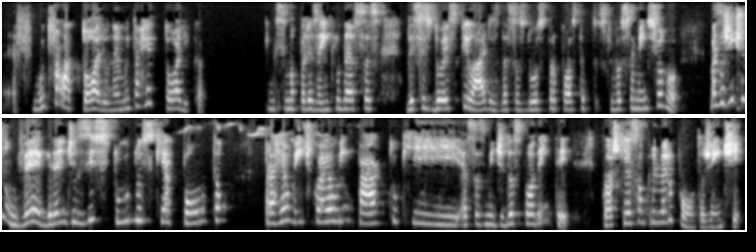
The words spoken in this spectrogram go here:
é, muito falatório, né, muita retórica em cima, por exemplo, dessas, desses dois pilares, dessas duas propostas que você mencionou. Mas a gente não vê grandes estudos que apontam para realmente qual é o impacto que essas medidas podem ter. Então, acho que esse é um primeiro ponto, a gente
